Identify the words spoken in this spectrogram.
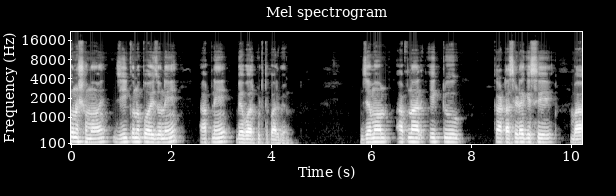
কোনো সময়, যেই কোনো প্রয়োজনে আপনি ব্যবহার করতে পারবেন। যেমন আপনার একটু কাটা ছেড়ে গেছে বা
